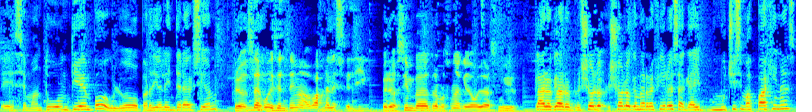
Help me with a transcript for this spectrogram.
eh, se mantuvo un tiempo, luego perdió la interacción. Pero ¿sabes cuál es el tema? Bajan No ese link, pero siempre hay otra persona que lo va a volver a subir. Claro, claro, pero yo, lo- yo a lo que me refiero es a que hay muchísimas páginas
